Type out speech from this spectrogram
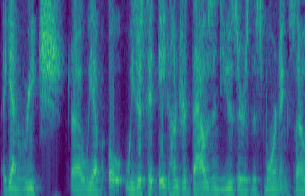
again reach. Uh, we have oh, we just hit 800,000 users this morning. So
